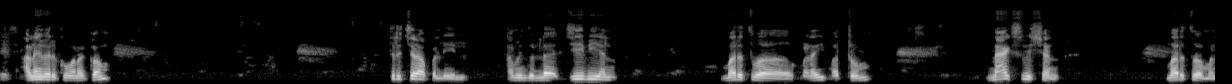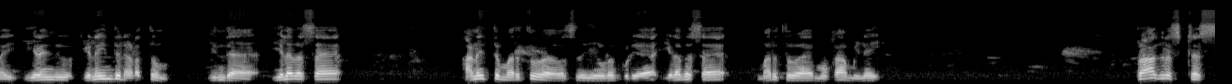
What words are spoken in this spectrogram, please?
அனைவருக்கும் வணக்கம். திருச்சிராப்பள்ளியில் அமைந்துள்ள ஜிவிஎன் மருத்துவமனை மற்றும் மேக்ஸ் விஷன் மருத்துவமனை இணைந்து இணைந்து நடத்தும் இந்த இலவச அனைத்து மருத்துவ வசதியுடன் கூடிய இலவச மருத்துவ முகாமினை ப்ராக்ரஸ் ட்ரஸ்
